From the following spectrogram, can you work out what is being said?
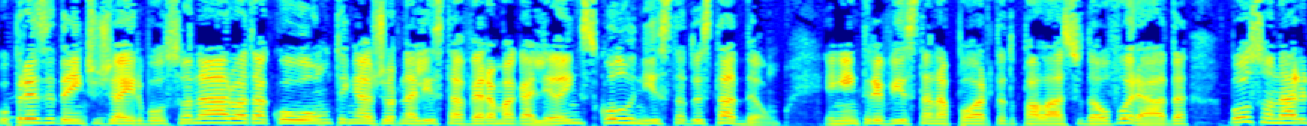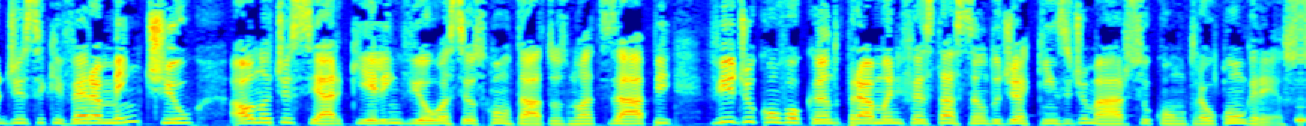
O presidente Jair Bolsonaro atacou ontem a jornalista Vera Magalhães, colunista do Estadão. Em entrevista na porta do Palácio da Alvorada, Bolsonaro disse que Vera mentiu ao noticiar que ele enviou a seus contatos no WhatsApp vídeo convocando para a manifestação do dia 15 de março contra o Congresso.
